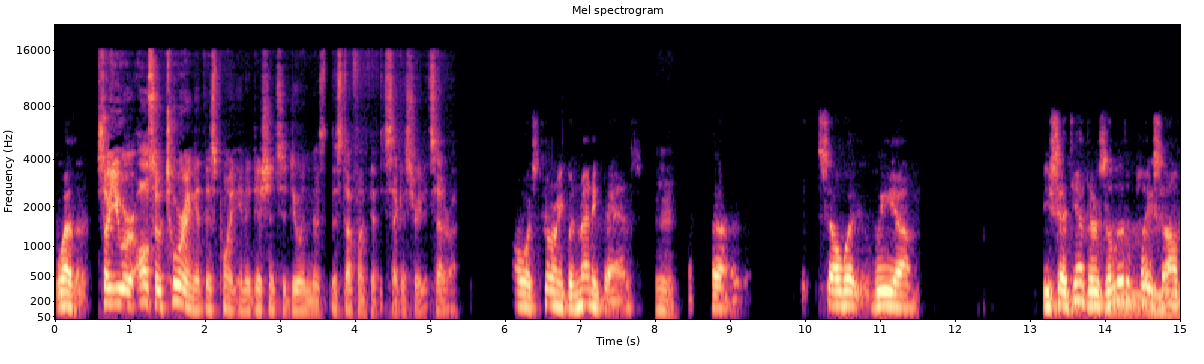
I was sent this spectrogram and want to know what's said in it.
weather. So you were also touring at this point, in addition to doing the the stuff on 52nd Street, etc. I was touring with many bands. Mm. Uh, so we, we um, he said, yeah, there's a little place out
